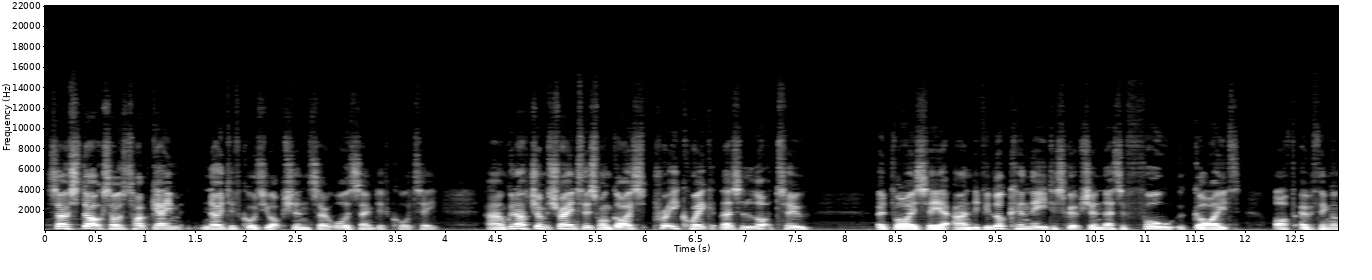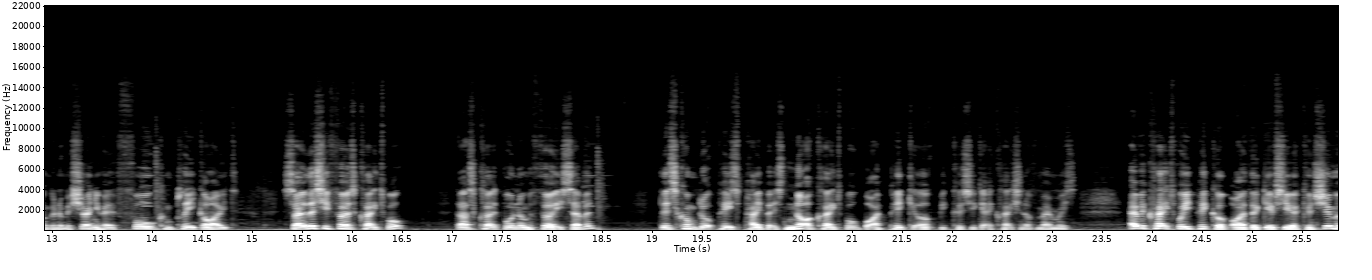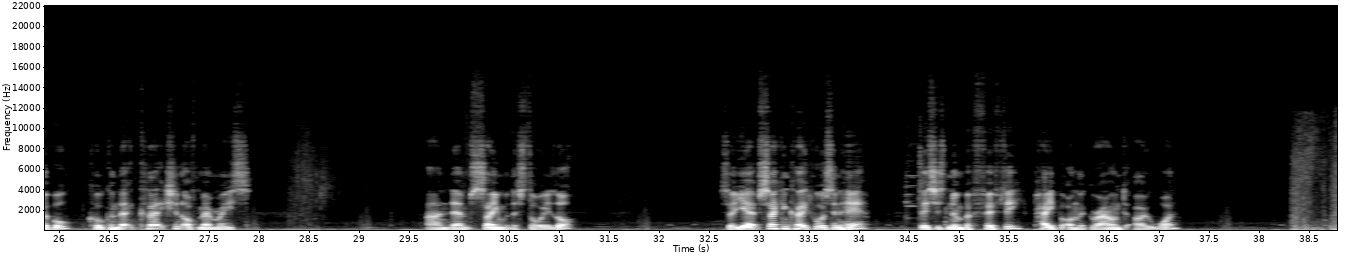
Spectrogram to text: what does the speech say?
So it's a Dark Souls type game no difficulty option so all the same difficulty. I'm going to have to jump straight into this one guys. Pretty quick there's a lot to advise here and if you look in the description there's a full guide of everything I'm going to be showing you here. Full complete guide so this is your first collectible. That's collectible number 37. This crumpled up piece of paper is not a collectible, but I pick it up because you get a collection of memories. Every collectible you pick up either gives you a consumable called collection of memories, and um, same with the story lore. So yeah, second collectible is in here. This is number 50, paper on the ground 01.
